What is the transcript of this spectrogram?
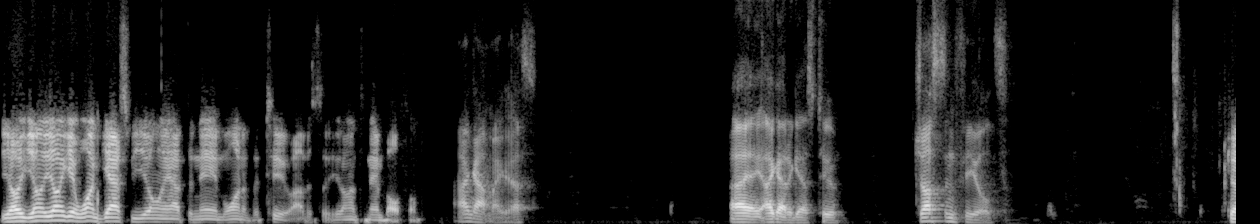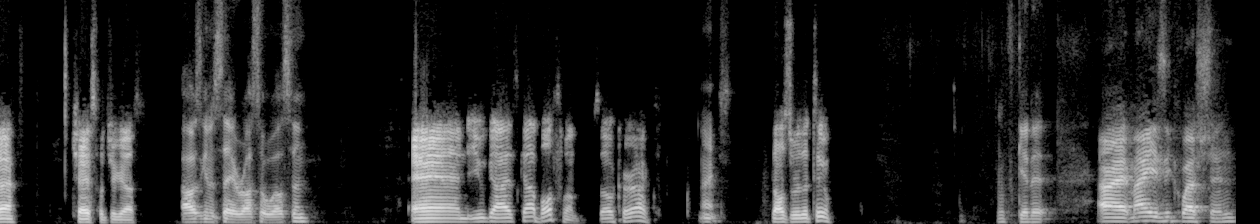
you only you only get one guess, but you only have to name one of the two. Obviously, you don't have to name both of them. I got my guess. I I got a guess too. Justin Fields. Okay, Chase, what's your guess? I was gonna say Russell Wilson. And you guys got both of them, so correct. Nice. Those were the two. Let's get it. All right, my easy question.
